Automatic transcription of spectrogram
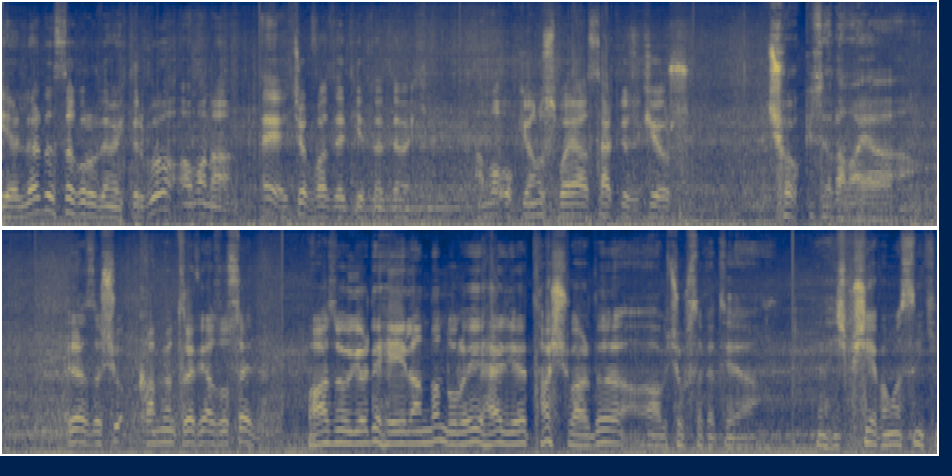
Yerler de ıslak olur demektir bu. Aman ha. Evet çok fazla etki etmez demek. Ama okyanus bayağı sert gözüküyor. Çok güzel ama ya. Biraz da şu kamyon trafiği az olsaydı. Bazı bölgelerde heyelandan dolayı her yere taş vardı. Abi çok sakat ya. ya. Hiçbir şey yapamazsın ki.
